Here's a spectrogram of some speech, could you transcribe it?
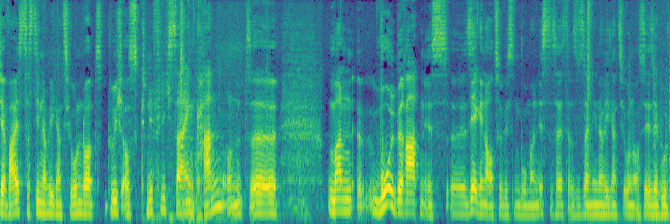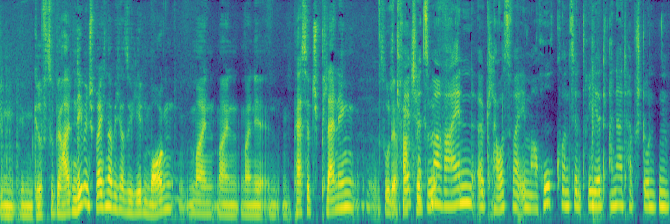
der weiß, dass die Navigation dort durchaus knifflig sein kann. Und äh, man äh, wohl beraten ist, äh, sehr genau zu wissen, wo man ist. Das heißt also, seine Navigation auch sehr, sehr gut im, im Griff zu behalten. Dementsprechend habe ich also jeden Morgen mein, mein, meine Passage Planning, so der ich jetzt mal rein. Äh, Klaus war immer hochkonzentriert, anderthalb Stunden,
